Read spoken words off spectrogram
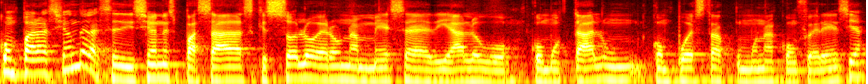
comparación de las ediciones pasadas, que solo era una mesa de diálogo como tal, un, compuesta como una conferencia,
